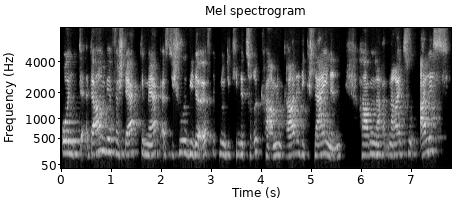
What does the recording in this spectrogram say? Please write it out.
Und da haben wir verstärkt gemerkt, als die Schulen wieder öffneten und die Kinder zurückkamen, gerade die Kleinen haben nahezu alles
